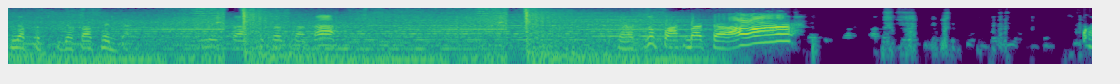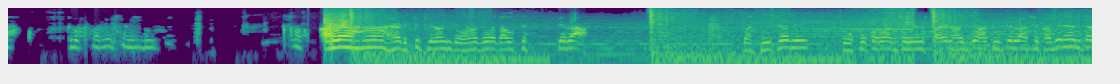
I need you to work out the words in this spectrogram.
લે ભત્રીજા કાફે જ કાકા યાર તો પાટ બાટ આ તો ફરે છે ને દૂર. અલે હા હેડથી પેલા ધોણા જોવા આવશે પેલા બધું છે ને ચોખ્ખું કરવાનું છે એને ત્રણ હજાર તૂટેલા છે ખબર હે ને તને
